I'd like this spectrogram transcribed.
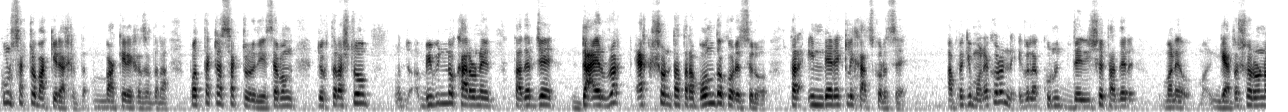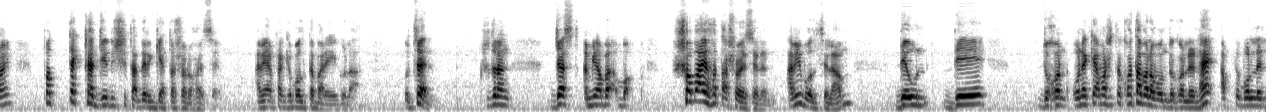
কোন সেক্টর বাকি রাখে বাকি রেখেছে তারা? প্রত্যেকটা সেক্টরে দিয়েছে এবং যুক্তরাষ্ট্র বিভিন্ন কারণে তাদের যে ডাইরেক্ট অ্যাকশনটা তারা বন্ধ করেছিল, তারা ইনডাইরেক্টলি কাজ করেছে। আপনি কি মনে করেন এগুলা কোনো জিনিসে তাদের মানে জ্ঞাতসর নয়? প্রত্যেকটা জিনিসে তাদের জ্ঞাতসর হয়েছে। আমি আপনাকে বলতে পারি এগুলা। বুঝছেন? সুতরাং জাস্ট আমি আবার সবাই হতাশ হয়েছিলেন। আমি বলছিলাম, দেউন দে যখন ওনাকে আমার সাথে কথা বলা বন্ধ করলেন হ্যাঁ আপনি বললেন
